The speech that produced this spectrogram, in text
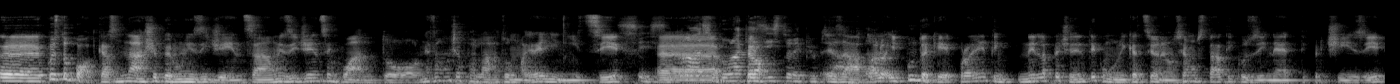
eh, questo podcast nasce per un'esigenza, un'esigenza in quanto ne avevamo già parlato magari agli inizi. Sì, sì, eh, però adesso con una che però- esistono più chiara. Esatto, allora il punto è che probabilmente nella precedente comunicazione non siamo stati così netti, precisi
